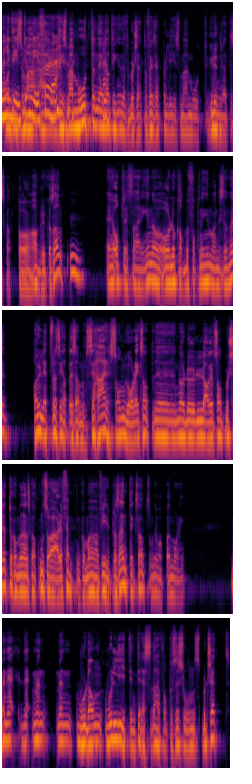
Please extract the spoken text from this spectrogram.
men og de som er- det. De som er mot en del av tingene i dette budsjettet, f.eks. de som er mot grunnrenteskatt på havbruk og sånn, Mm. eh, oppdrettsnæringen og, og lokalbefolkningen mange steder, har jo lett for å si at liksom, se her, sånn går det. ikke sant? Når du lager et sånt budsjett og kommer med den skatten, så er det 15,4 ikke sant? som det var på en måling. Men, jeg, det, men, men hvordan, hvor lite interesse det er for opposisjonens budsjett,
